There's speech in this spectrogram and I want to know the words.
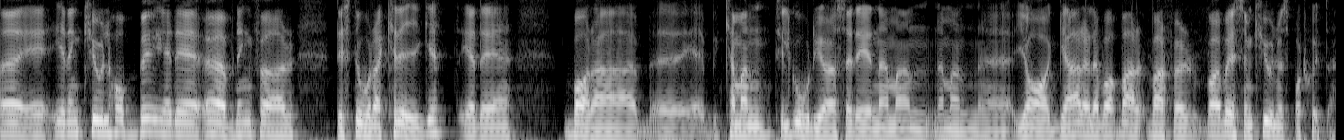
Är är det en kul hobby? Är det övning för det stora kriget? Är det bara... eh, Kan man tillgodogöra sig det när man, när man eh, jagar? Eller var, varför... Vad är det som är kul med sportskytte?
